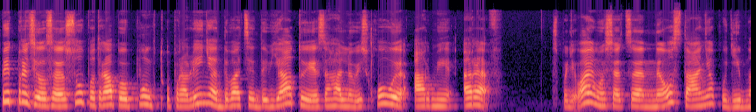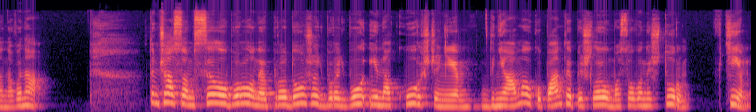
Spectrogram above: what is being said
Під приціл ЗСУ потрапив пункт управління 29-ї загальновійськової армії РФ. Сподіваємося, це не остання подібна новина. Тим часом сили оборони продовжують боротьбу і на Курщині. Днями окупанти пішли у масований штурм. Втім,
